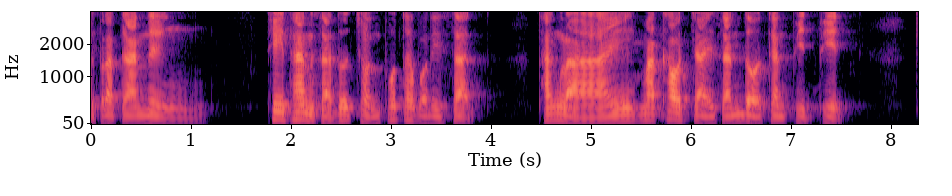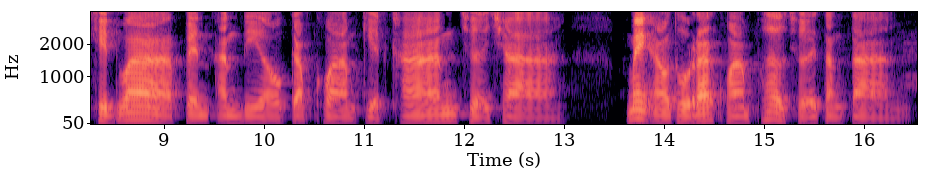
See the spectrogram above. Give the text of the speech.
ตประการหนึ่ง ที่ท่านสาธุชนพุทธบริษัท ทั้งหลายมักเข้าใจสันโดษกันผิดผิดคิดว่าเป็นอันเดียวกับความเกียจค้านเฉยชา ไม่เอาธุระความเพิกเฉยต่างๆ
